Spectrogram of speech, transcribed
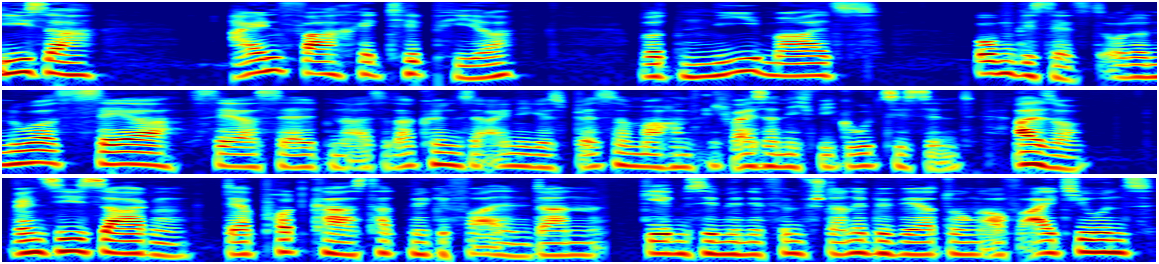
dieser einfache Tipp hier wird niemals umgesetzt oder nur sehr, sehr selten. Also da können Sie einiges besser machen. Ich weiß ja nicht, wie gut Sie sind. Also, wenn Sie sagen, der Podcast hat mir gefallen, dann geben Sie mir eine 5-Sterne-Bewertung auf iTunes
